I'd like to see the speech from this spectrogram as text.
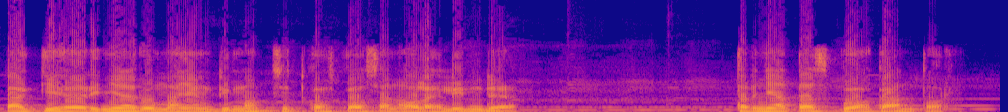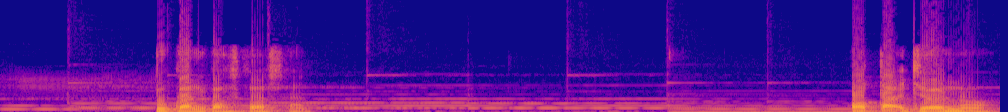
Pagi harinya rumah yang dimaksud kos-kosan oleh Linda ternyata sebuah kantor, bukan kos-kosan. Otak Jono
